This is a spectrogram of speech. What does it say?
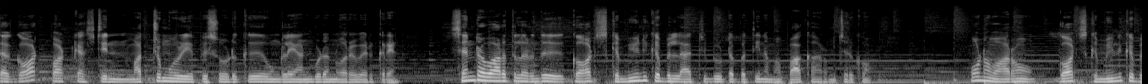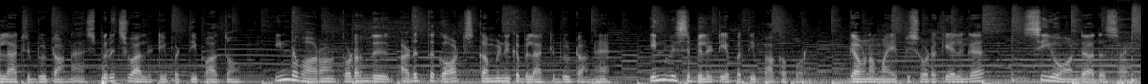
த God பாட்காஸ்டின் மற்றொரு எபிசோடுக்கு உங்களை அன்புடன் வரவேற்கிறேன். சென்ற வாரத்திலிருந்து காட்ஸ் கம்யூனிகபிள் ஆட்ரிபியூட்டை பற்றி நம்ம பார்க்க ஆரம்பிச்சிருக்கோம். போன வாரம் காட்ஸ் கம்யூனிகபிள் ஆட்ரிபியூட்டான ஸ்பிரிச்சுவாலிட்டி பற்றி பார்த்தோம். இந்த வாரம் தொடர்ந்து அடுத்த காட்ஸ் கம்யூனிகபிள் ஆட்ரிபியூட்டான இன்விசிபிலிட்டியை பற்றி பார்க்க போகிறோம் கவனமாக எபிசோடை கேளுங்க. CO on the other side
